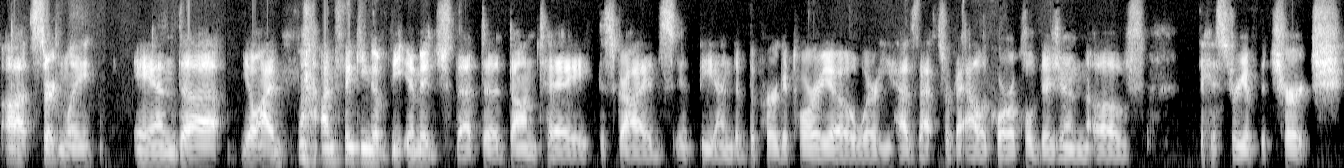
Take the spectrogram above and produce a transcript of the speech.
Uh, certainly. And uh, you know, I'm I'm thinking of the image that uh, Dante describes at the end of the Purgatorio, where he has that sort of allegorical vision of the history of the church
